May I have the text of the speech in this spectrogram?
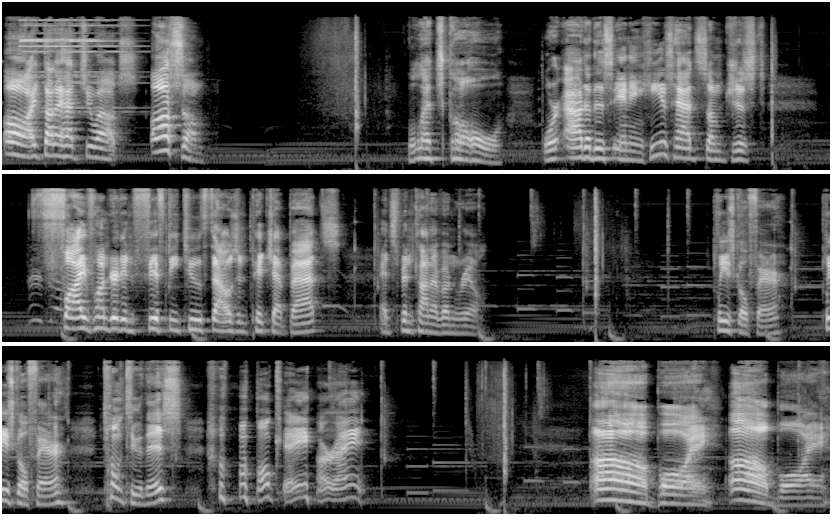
Oh, I thought I had two outs. Awesome. Let's go. We're out of this inning. He has had some just 552,000 pitch at bats. It's been kind of unreal. Please go fair. Please go fair. Don't do this. okay, alright. Oh boy. Oh boy.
